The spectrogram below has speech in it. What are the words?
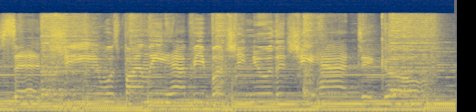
Said she was finally happy, but she knew that she had to go.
